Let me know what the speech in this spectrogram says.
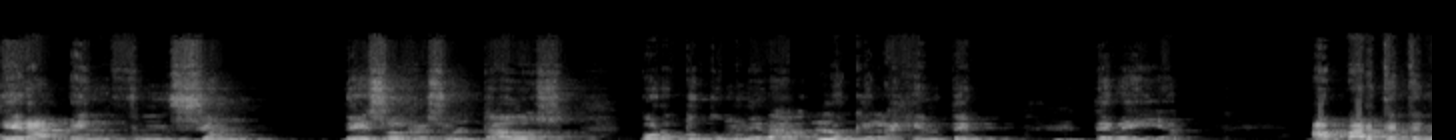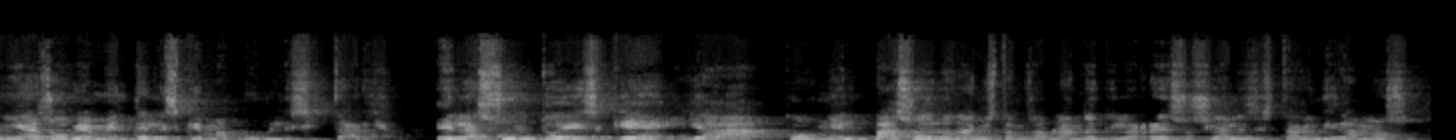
Era en función de esos resultados por tu comunidad lo que la gente te veía. Aparte tenías obviamente el esquema publicitario. El asunto es que ya con el paso de los años, estamos hablando de que las redes sociales están, digamos,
